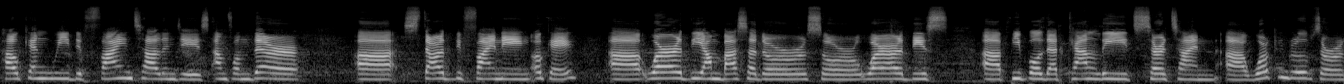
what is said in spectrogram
How can we define challenges? And from there, uh, start defining, okay, uh, where are the ambassadors or where are these uh, people that can lead certain uh, working groups or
